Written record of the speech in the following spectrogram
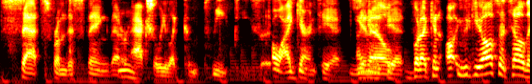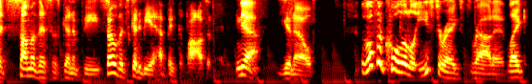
sets from this thing that are Mm. actually like complete pieces. Oh, I guarantee it. I you know, guarantee it. but I can. uh, You can also tell that some of this is going to be some of it's going to be have been composited. Yeah. You know, There's also cool little Easter eggs throughout it. Like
